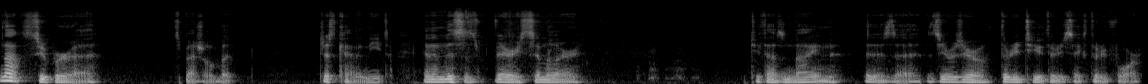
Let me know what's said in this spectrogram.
Not super uh, special, but just kind of neat. And then this is very similar. 2009, that is uh, 00, 32, 36, 34.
